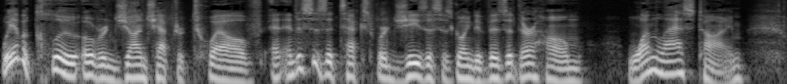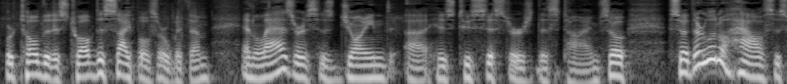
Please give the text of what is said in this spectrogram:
We have a clue over in John chapter 12, and, and this is a text where Jesus is going to visit their home one last time. We're told that his 12 disciples are with him, and Lazarus has joined uh, his two sisters this time. So, so their little house is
